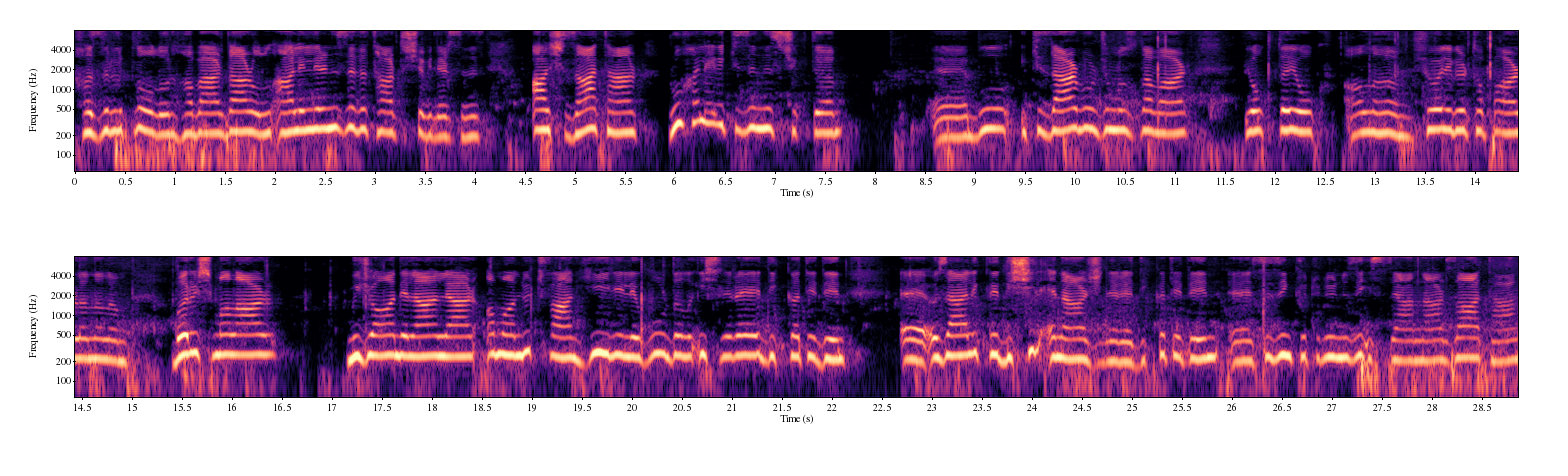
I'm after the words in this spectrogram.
hazırlıklı olun. Haberdar olun. Ailelerinizle de tartışabilirsiniz. Aşk zaten ruh alev ikiziniz çıktı. Ee, bu ikizler burcumuzda var. Yok da yok. Allah'ım şöyle bir toparlanalım. Barışmalar, mücadeleler ama lütfen hileli, hurdalı işlere dikkat edin. Ee, özellikle dişil enerjilere dikkat edin. Ee, sizin kötülüğünüzü isteyenler zaten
